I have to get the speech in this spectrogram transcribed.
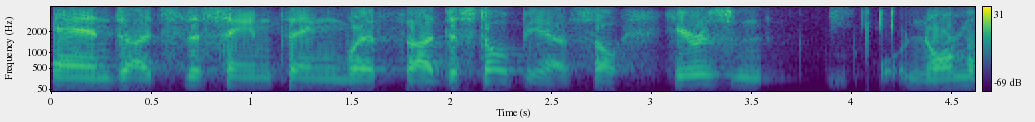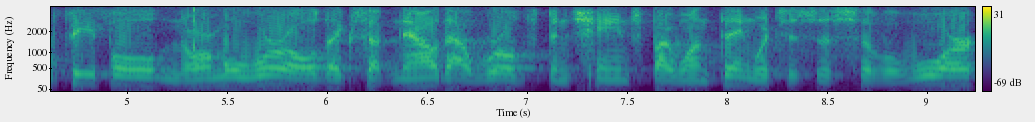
and uh, it's the same thing with uh, dystopia. So here's n- normal people, normal world, except now that world's been changed by one thing, which is the civil war,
